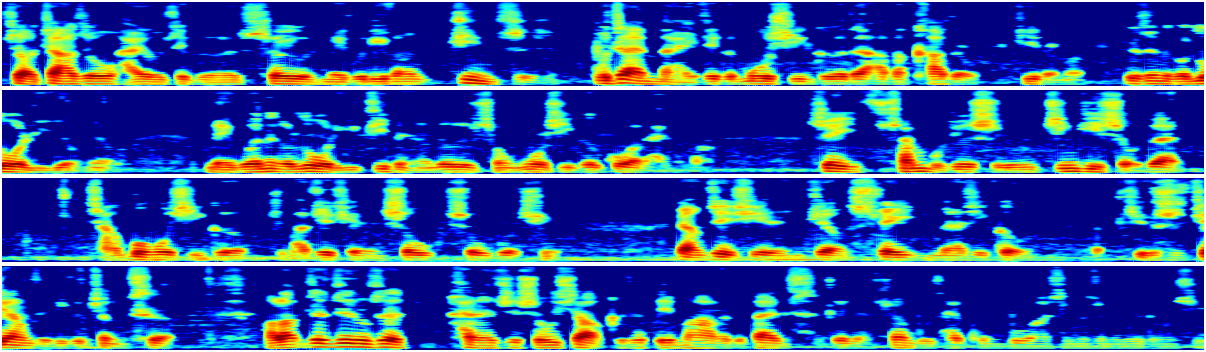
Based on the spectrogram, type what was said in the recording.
叫加州还有这个所有美国地方禁止不再买这个墨西哥的 avocado，记得吗？就是那个洛梨有没有？美国那个洛梨基本上都是从墨西哥过来的嘛。所以川普就使用经济手段。”强迫墨西哥就把这些人收收过去，让这些人叫 stay in Mexico，就是这样子的一个政策。好了，这政策看来是收效，可是被骂了个半死，对不对？川普太恐怖啊，什么什么这个东西。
